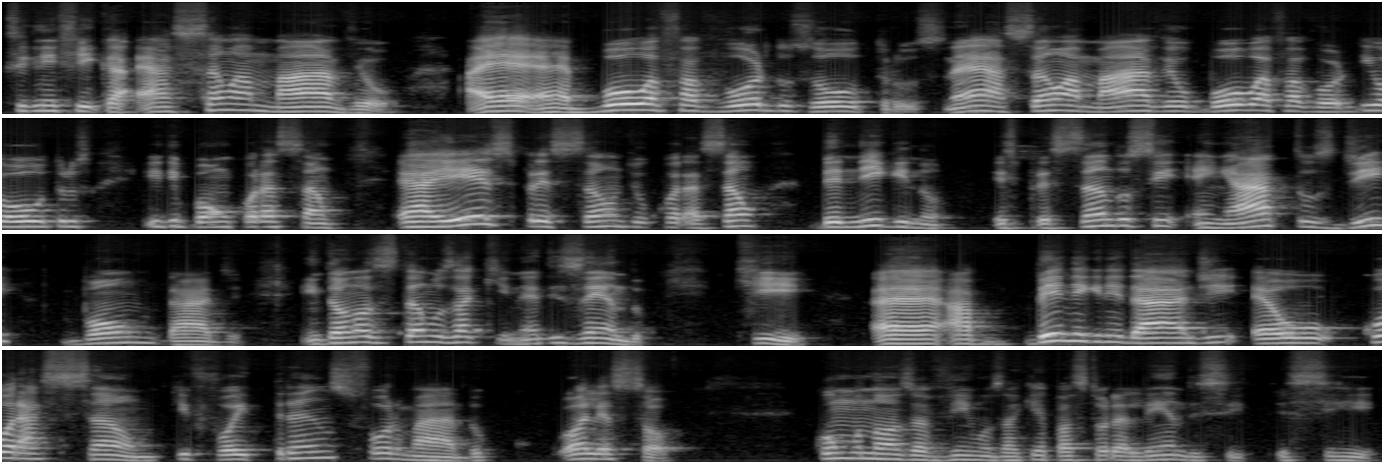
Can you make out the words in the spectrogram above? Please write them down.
significa é ação amável, é, é, boa a favor dos outros, né? Ação amável, boa a favor de outros e de bom coração. É a expressão de um coração benigno, expressando-se em atos de bondade. Então, nós estamos aqui, né, dizendo que é, a benignidade é o coração que foi transformado. Olha só, como nós já vimos aqui, a pastora lendo esse, esse,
